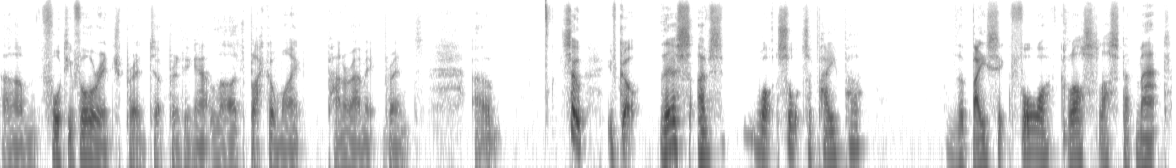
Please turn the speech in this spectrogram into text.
Um, 44 inch printer printing out large black and white panoramic prints. Um, so you've got this. I've what sorts of paper? The basic four gloss luster matte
